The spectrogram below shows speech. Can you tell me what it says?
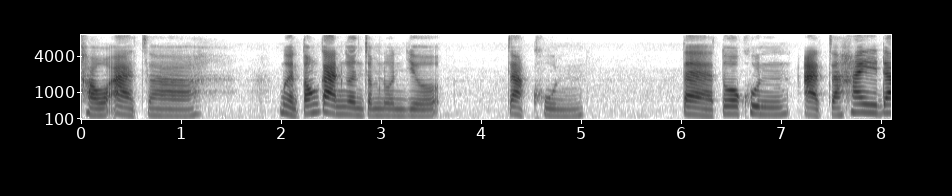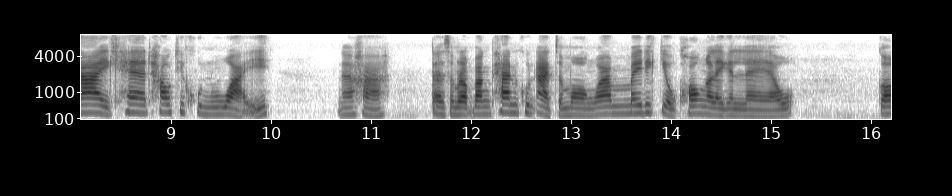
เขาอาจจะเหมือนต้องการเงินจำนวนเยอะจากคุณ แต่ตัวคุณอาจจะให้ได้แค่เท่าที่คุณไหวนะคะ แต่สำหรับบางท่านคุณอาจจะมองว่าไม่ได้เกี่ยวข้องอะไรกันแล้ว ก็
